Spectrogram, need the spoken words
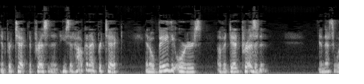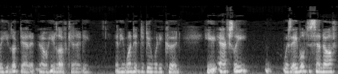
and protect the president. He said, How can I protect and obey the orders of a dead president? And that's the way he looked at it. You know, he loved Kennedy and he wanted to do what he could. He actually was able to send off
